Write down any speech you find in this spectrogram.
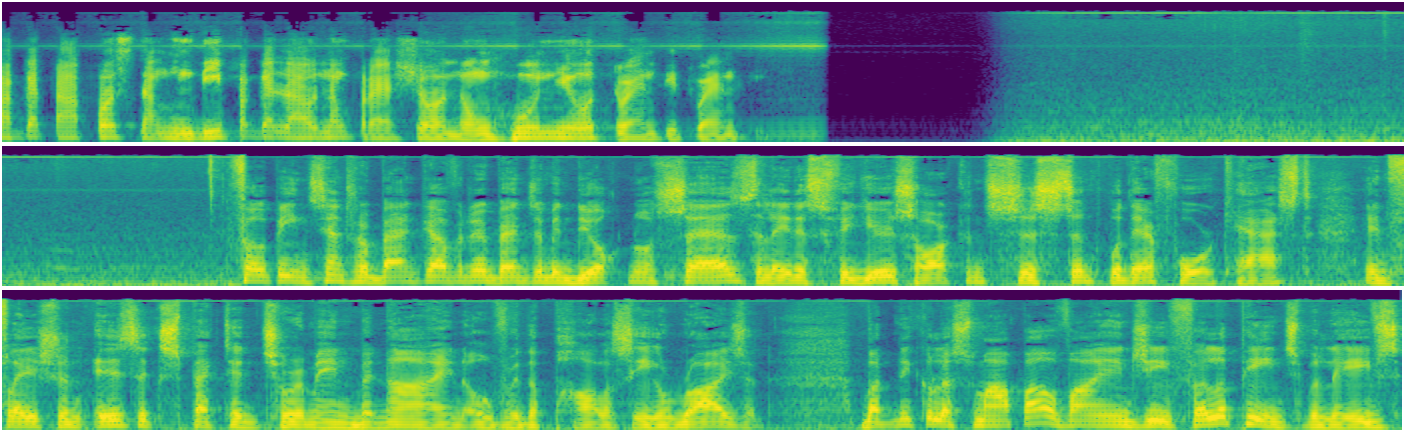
pagkatapos ng hindi paggalaw ng presyo noong Hunyo 2020. Philippine Central Bank Governor Benjamin Diokno says the latest figures are consistent with their forecast. Inflation is expected to remain benign over the policy horizon. But Nicolas Mapa of ING Philippines believes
